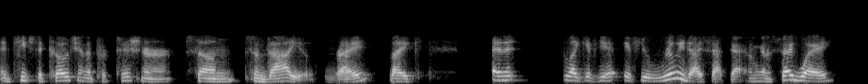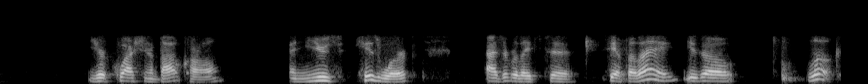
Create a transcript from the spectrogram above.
and teach the coach and the practitioner some some value, Mm. right? Like and it like if you if you really dissect that, and I'm going to segue your question about Carl and use his work as it relates to CFLA, you go, look,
